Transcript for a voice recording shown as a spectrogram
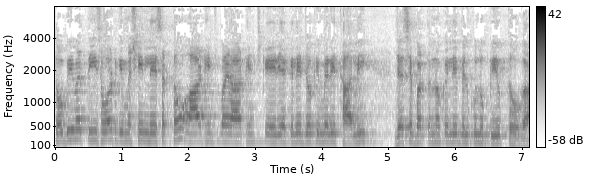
तो भी मैं तीस वाट की मशीन ले सकता हूँ, आठ इंच बाय आठ इंच के एरिया के लिए, जो कि मेरी थाली जैसे बर्तनों के लिए बिल्कुल उपयुक्त होगा।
